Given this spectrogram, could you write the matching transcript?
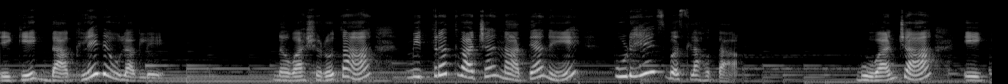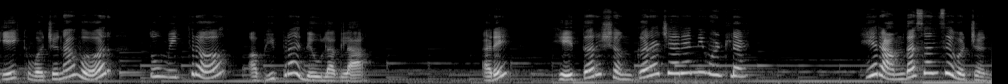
एक एक दाखले देऊ लागले. नवा श्रोता मित्रत्वाच्या नात्याने पुढेच बसला होता. बुवांच्या एक एक वचनावर तो मित्र अभिप्राय देऊ लागला. अरे हे तर शंकराचार्यांनी म्हटलंय. हे रामदासांचे वचन.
